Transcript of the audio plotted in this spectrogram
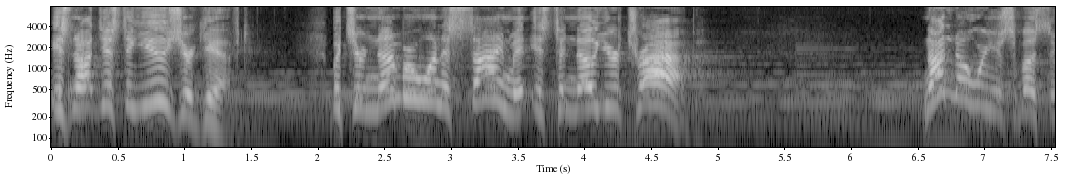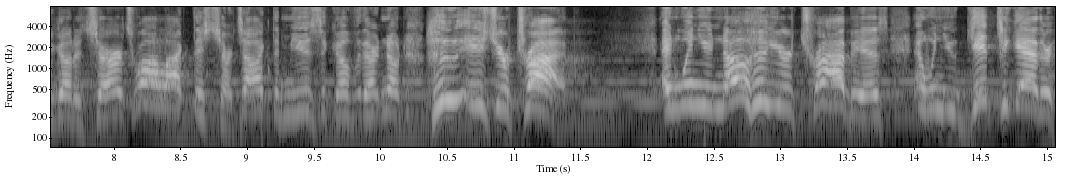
it's not just to use your gift. But your number one assignment is to know your tribe. Not know where you're supposed to go to church. Well, I like this church. I like the music over there. No, who is your tribe? And when you know who your tribe is, and when you get together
